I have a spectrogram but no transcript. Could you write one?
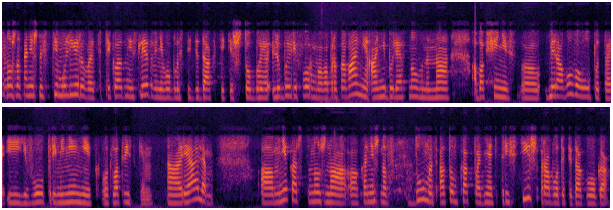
Нужно, конечно, стимулировать прикладные исследования в области дидактики, чтобы любые реформы в образовании, они были основаны на обобщении э, мирового опыта и его применении к вот, латвийским э, реалиям. А, мне кажется, нужно, а, конечно, думать о том, как поднять престиж работы педагога,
